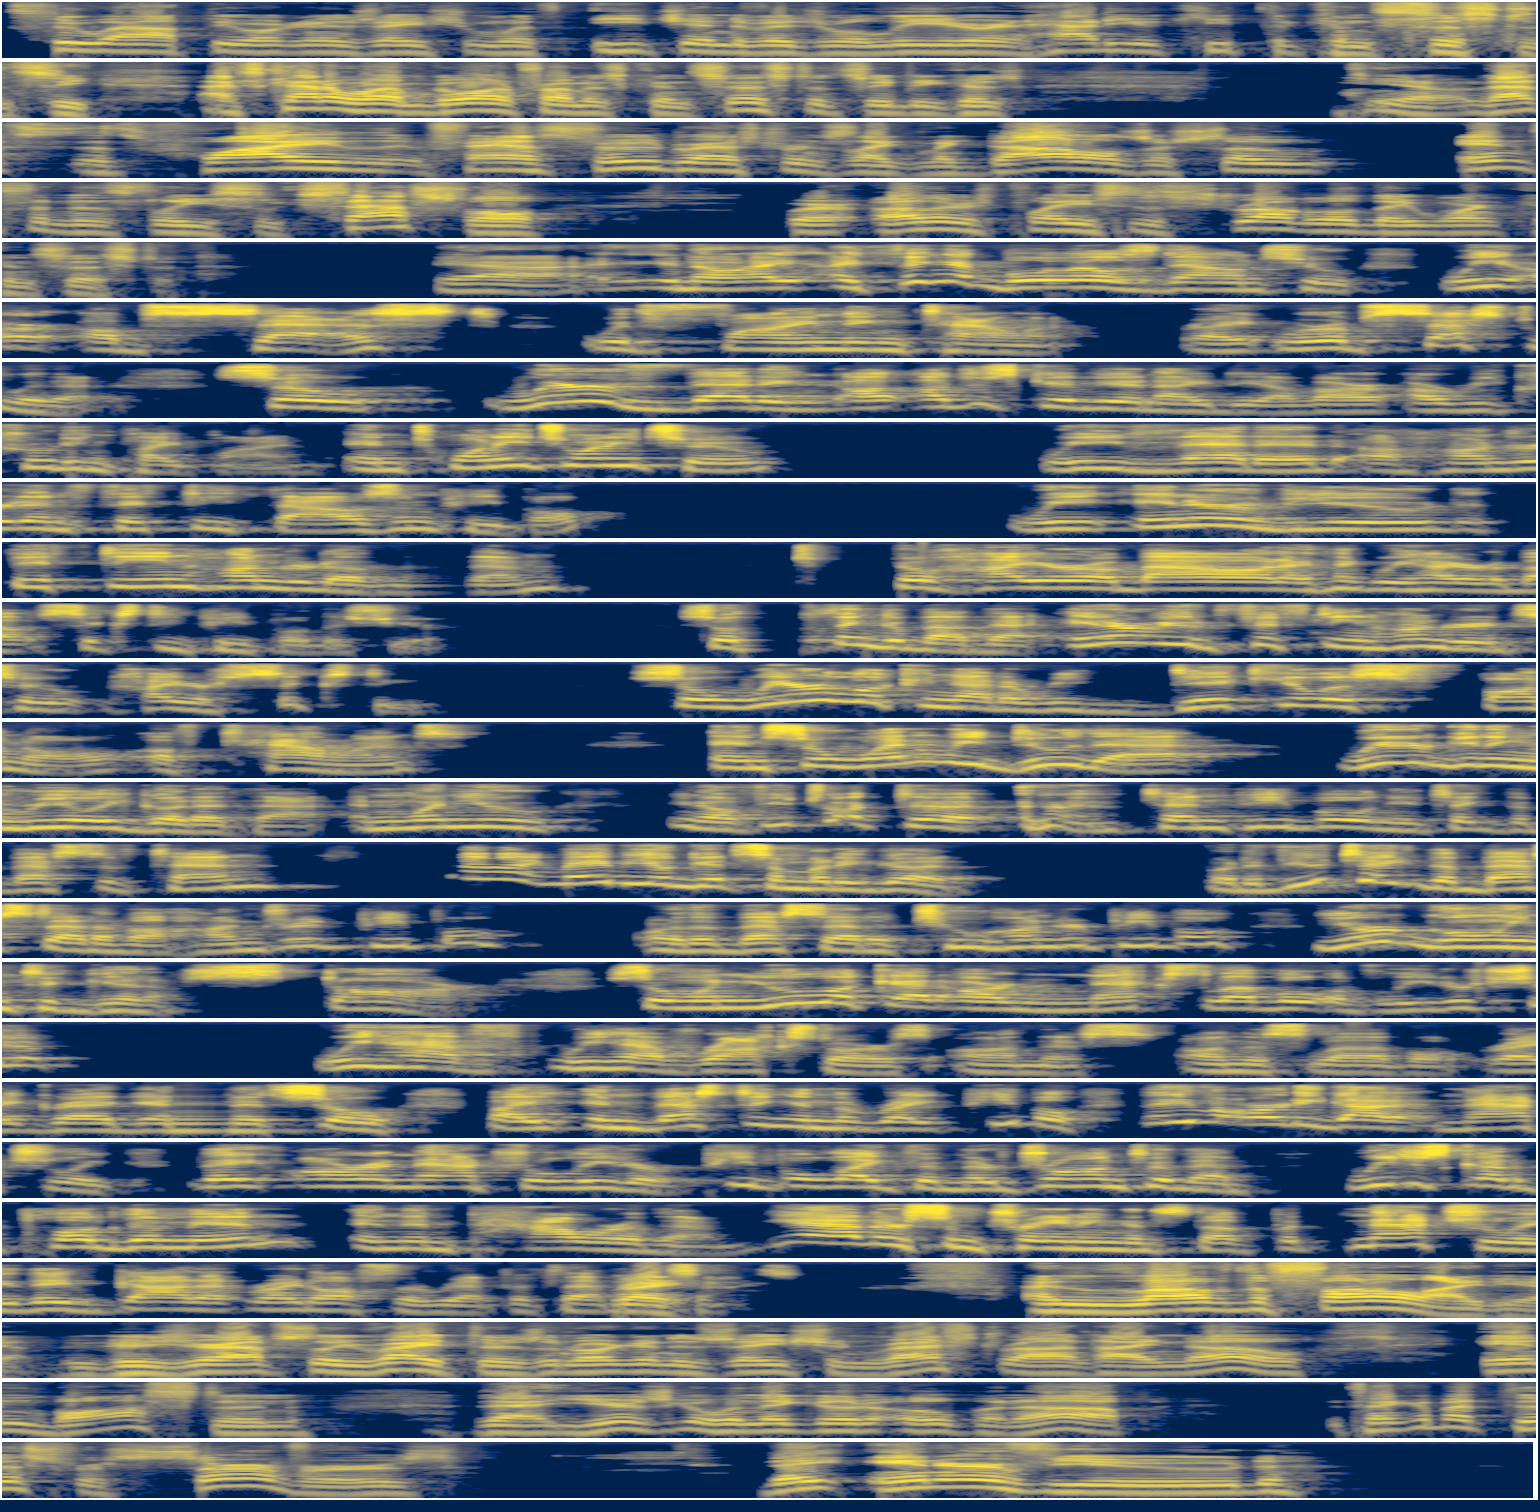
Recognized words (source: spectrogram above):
throughout the organization with each individual leader? And how do you keep the consistency? That's kind of where I'm going from is consistency because you know that's that's why the fast food restaurants like McDonald's are so infinitely successful where other places struggled, they weren't consistent. Yeah, you know, I, I think it boils down to we are obsessed with finding talent right? We're obsessed with it. So we're vetting. I'll, I'll, just give you an idea of our, our recruiting pipeline. In 2022, we vetted 150,000 people. We interviewed 1,500 of them to hire about, I think we hired about 60 people this year. So think about that. Interviewed 1,500 to hire 60. So we're looking at a ridiculous funnel of talent. And so when we do that, we're getting really good at that. And when you, you know, if you talk to 10 people and you take the best of 10, eh, maybe you'll get somebody good. But if you take the best out of 100 people or the best out of 200 people, you're going to get a star. So when you look at our next level of leadership, we have we have rock stars on this on this level right greg? And it's so by investing in the right people they've already got it naturally. They are a natural leader. People like them. They're drawn to them. We just got to plug them in and empower them. Yeah there's some training and stuff but naturally they've got it right off the rip if that makes right. sense. I love the funnel idea because you're absolutely right. There's an organization restaurant i know in boston that years ago when they go to open up think about this for servers they interviewed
